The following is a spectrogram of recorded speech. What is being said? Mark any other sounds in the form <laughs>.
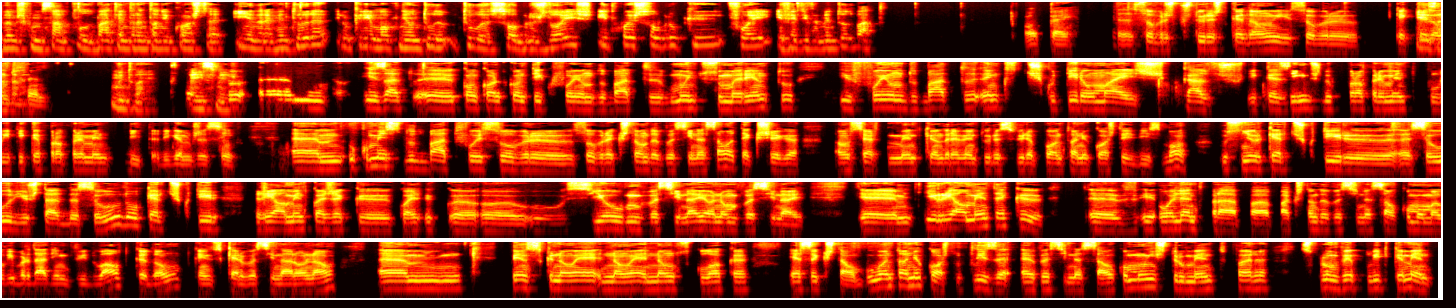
Vamos começar pelo debate entre António Costa e André Ventura. Eu queria uma opinião tua sobre os dois e depois sobre o que foi efetivamente o debate. Ok. Uh, sobre as posturas de cada um e sobre o que é que cada Exatamente. um defende. Muito bem, é isso mesmo. Um, exato, uh, concordo contigo que foi um debate muito sumarento e foi um debate em que se discutiram mais casos e casinhos do que propriamente política propriamente dita, digamos assim. Um, o começo do debate foi sobre, sobre a questão da vacinação, até que chega a um certo momento que André Ventura se vira para António Costa e disse: Bom, o senhor quer discutir eh, a saúde e o estado da saúde ou quer discutir realmente quais é que quais, uh, uh, se eu me vacinei ou não me vacinei? Ehm, e realmente é que, eh, olhando para, para, para, a questão da vacinação como uma liberdade individual de cada um, quem se quer vacinar ou não, um, penso que não é, não é, não se coloca essa questão. O António Costa utiliza a vacinação como um instrumento para se promover politicamente.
